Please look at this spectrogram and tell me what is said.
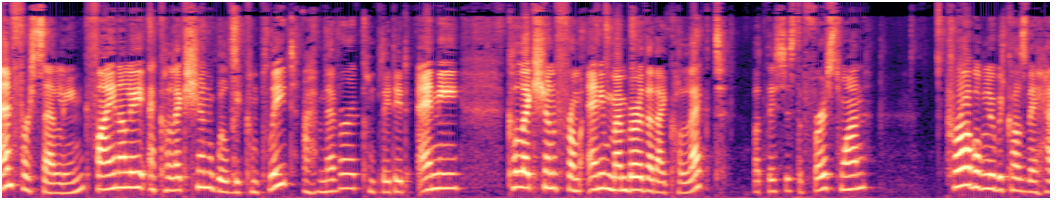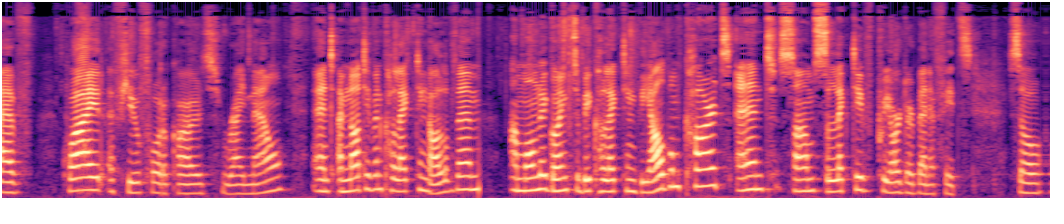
and for selling. Finally, a collection will be complete. I have never completed any collection from any member that I collect but this is the first one. Probably because they have quite a few photo cards right now. And I'm not even collecting all of them. I'm only going to be collecting the album cards and some selective pre-order benefits. So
